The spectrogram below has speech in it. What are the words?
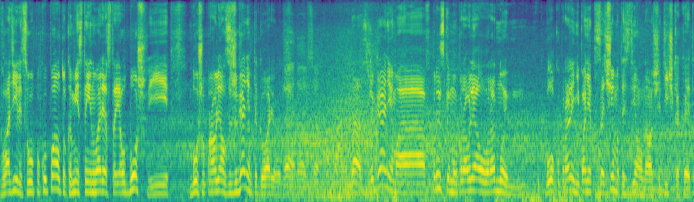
владелец его покупал, только вместо января стоял Bosch, и Bosch управлял зажиганием, ты говорил? Да, да, все. Да, зажиганием, а впрыском управлял родной блок управления. Непонятно, зачем это сделано, вообще дичь какая-то.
